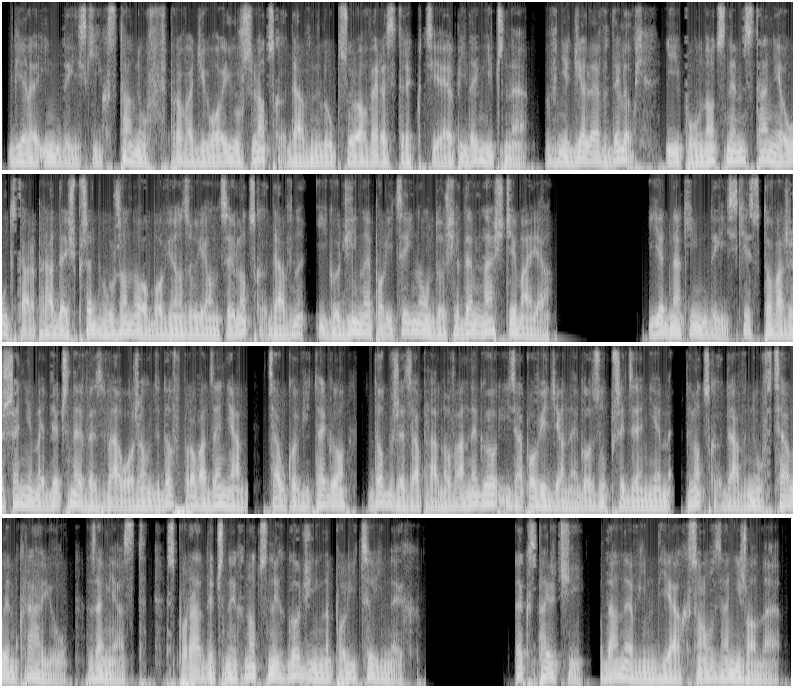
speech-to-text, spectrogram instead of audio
Wiele indyjskich stanów wprowadziło już lockdown lub surowe restrykcje epidemiczne. W niedzielę w Delhi i północnym stanie Uttar Pradesh przedłużono obowiązujący lockdown i godzinę policyjną do 17 maja. Jednak indyjskie Stowarzyszenie Medyczne wezwało rząd do wprowadzenia całkowitego, dobrze zaplanowanego i zapowiedzianego z uprzedzeniem lockdownu w całym kraju, zamiast sporadycznych nocnych godzin policyjnych. Eksperci, dane w Indiach są zaniżone.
